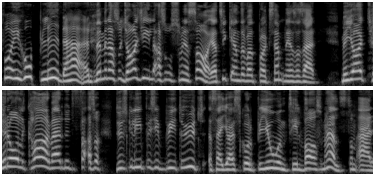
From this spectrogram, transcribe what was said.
två ihop blir det här. Nej men alltså jag gillar, alltså, som jag sa, jag tycker ändå det var ett bra exempel när jag sa så här. men jag är trollkarl, vad är det du inte fa-" alltså, Du skulle i princip byta ut, så här, jag är skorpion till vad som helst som är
